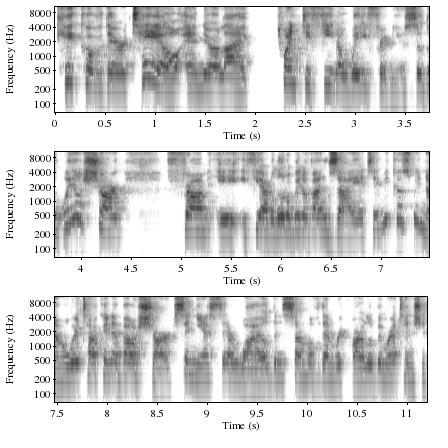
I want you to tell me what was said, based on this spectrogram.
kick of their tail and they're like 20 feet away from you. So the whale shark, from a, if you have a little bit of anxiety, because we know we're talking about sharks, and yes, they're wild, and some of them require a little bit more attention.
